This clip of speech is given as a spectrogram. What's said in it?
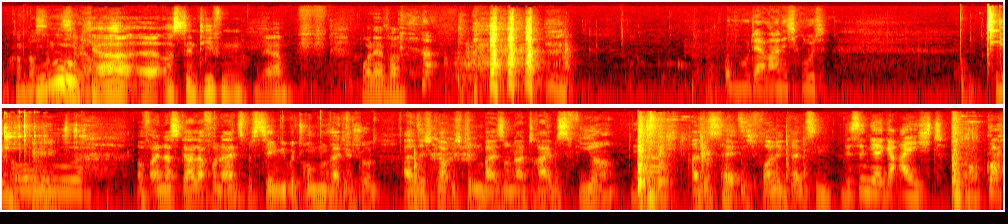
wo kommt das denn uh, jetzt her? ja, äh, aus den Tiefen. Ja, whatever. Oh, der war nicht gut. Okay. Uh, Auf einer Skala von 1 bis 10, wie betrunken seid ihr schon? Also ich glaube, ich bin bei so einer 3 bis 4. ja, Also es hält sich voll in Grenzen. wir sind ja geeicht. Oh Gott.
